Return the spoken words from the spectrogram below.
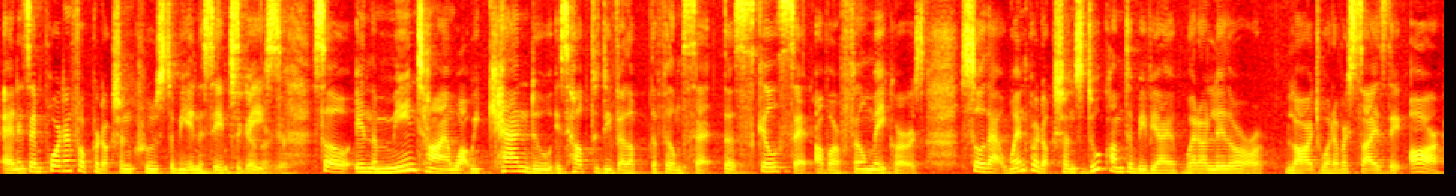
And it's important for production crews to be in the same Together, space. yeah. So in the meantime, what we can do is help to develop the film set, the skill set of our filmmakers, so that when productions do come to BVI, whether little or large, whatever size they are,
